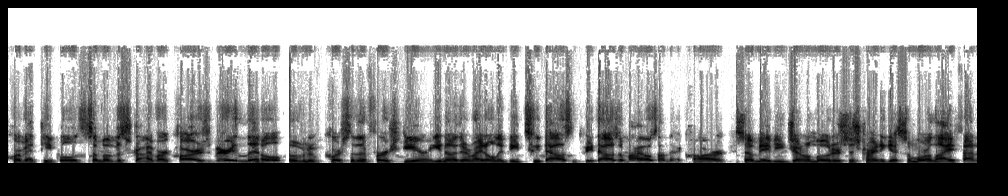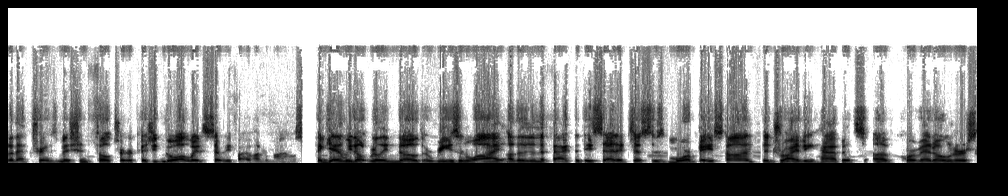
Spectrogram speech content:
Corvette people, some of us drive our cars very little. Over the course of the first year, you know, there might only be 2,000, 3,000 miles on that car. So maybe General Motors is trying to get some more life out of that transmission filter because you can go all the way to 7,500 miles. Again, we don't really know the reason why, other than the fact that they said it just is more based on the driving habits of Corvette owners,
